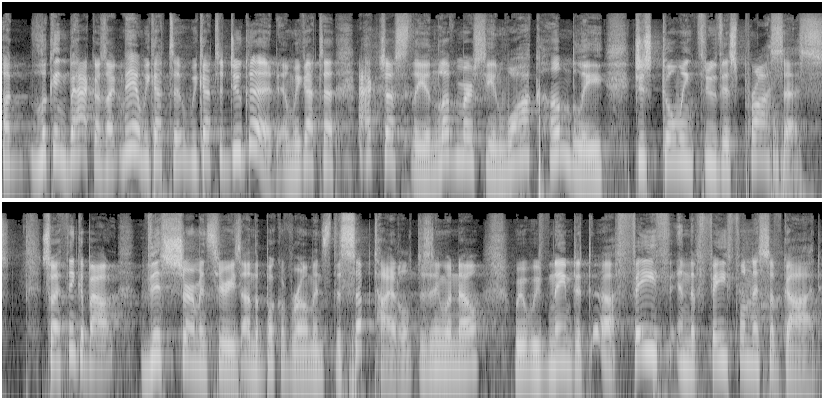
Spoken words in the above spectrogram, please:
a, looking back. I was like, man, we got to we got to do good, and we got to act justly and love mercy and walk humbly, just going through this process. So I think about this sermon series on the book of Romans. The subtitle, does anyone know? We, have named it uh, Faith in the Faithfulness of God.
